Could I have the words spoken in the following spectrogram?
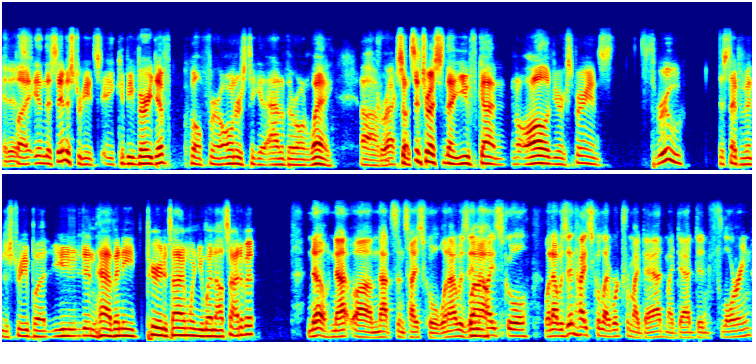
it is. but in this industry it's it could be very difficult for owners to get out of their own way um, Correct. so it's interesting that you've gotten all of your experience through this type of industry but you didn't have any period of time when you went outside of it No, not um, not since high school. When I was in high school, when I was in high school, I worked for my dad. My dad did flooring,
